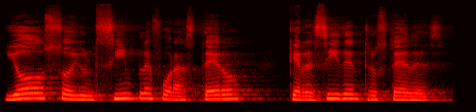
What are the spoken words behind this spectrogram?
Yo soy un simple forastero que reside entre ustedes.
